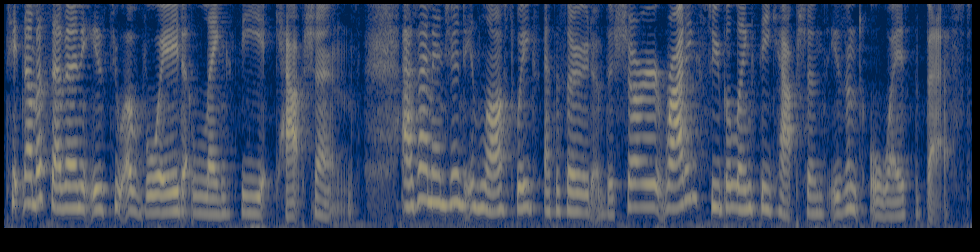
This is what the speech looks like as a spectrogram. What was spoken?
Tip number seven is to avoid lengthy captions. As I mentioned in last week's episode of the show, writing super lengthy captions isn't always the best.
